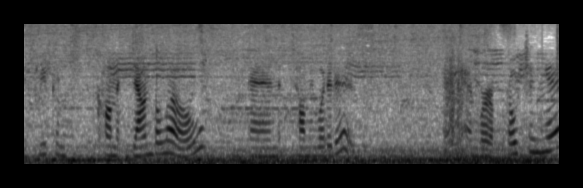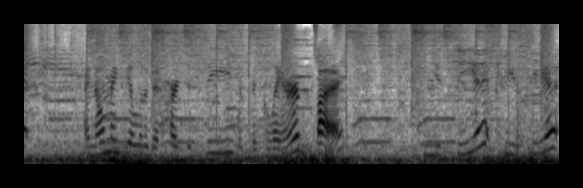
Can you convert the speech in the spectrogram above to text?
if you can comment down below and tell me what it is. And we're approaching it. I know it might be a little bit hard to see with the glare, but can you see it? Can you see it?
